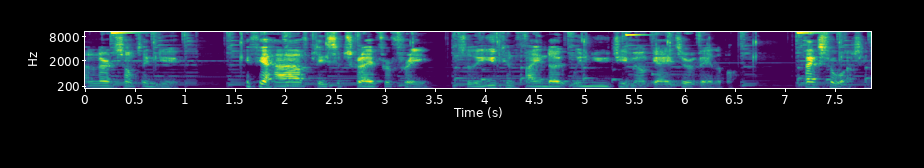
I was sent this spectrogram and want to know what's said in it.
and learned something new. If you have, please subscribe for free so that you can find out when new Gmail guides are available. Thanks for watching.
